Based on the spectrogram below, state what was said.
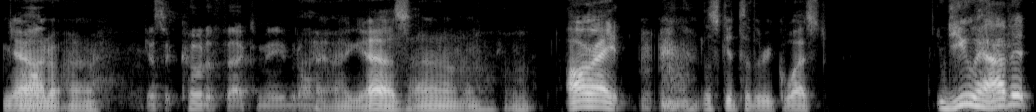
Yeah, well, I don't. Uh, guess it could affect me, but I, I guess I don't know. All right, let's get to the request. Do you have it?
